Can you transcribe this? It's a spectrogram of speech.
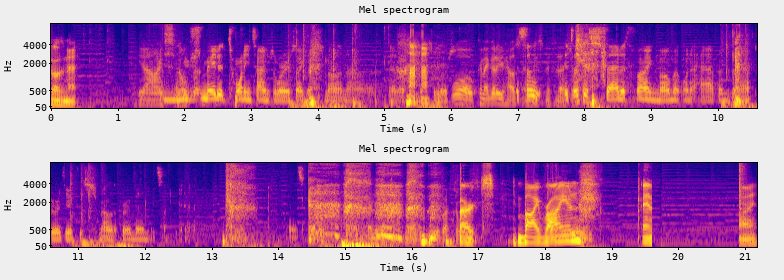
wasn't it? yeah, I You just it. made it 20 times worse. I can smell it now. That also makes it worse. Whoa, can I go to your house It's and like- sniff that It's such a satisfying moment when it happens, and afterwards you have to smell it for a bit. It's like, yeah. That's good. and then you have to smell the poop. Farts by Ryan. Bye.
